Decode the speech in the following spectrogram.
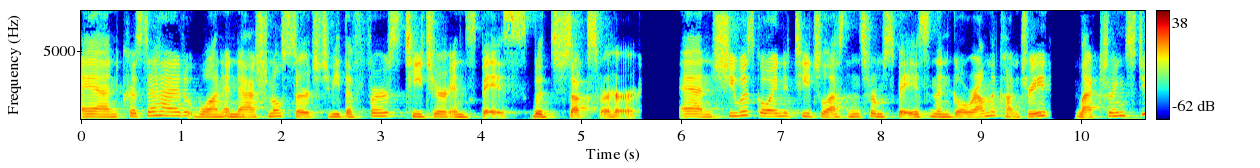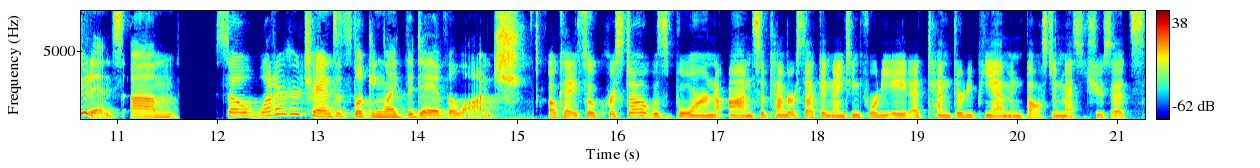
And Christa had won a national search to be the first teacher in space, which sucks for her. And she was going to teach lessons from space and then go around the country lecturing students. Um, so, what are her transits looking like the day of the launch? Okay, so Christa was born on September 2nd, 1948 at 10:30 p.m. in Boston, Massachusetts.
